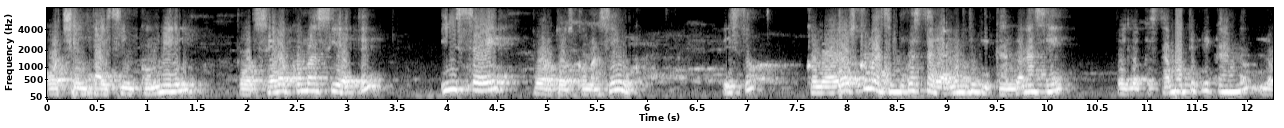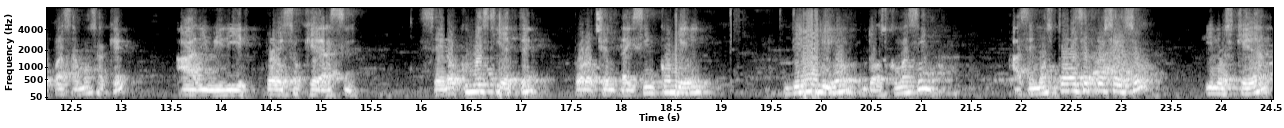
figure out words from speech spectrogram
85 mil por 0,7 y C por 2,5. ¿Listo? Como 2,5 estaría multiplicando a la C, pues lo que está multiplicando lo pasamos a qué? A dividir. Por eso queda así. 0,7 por 85 mil dividido 2,5. Hacemos todo ese proceso y nos queda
